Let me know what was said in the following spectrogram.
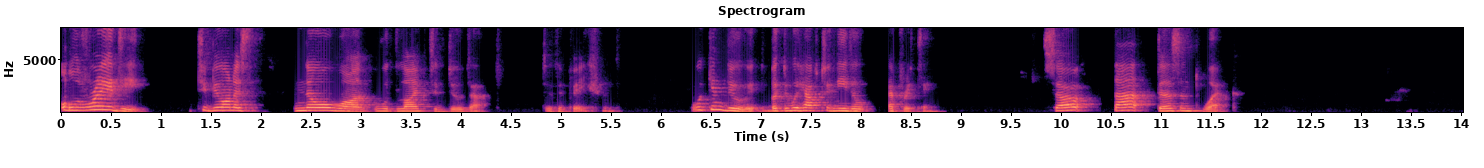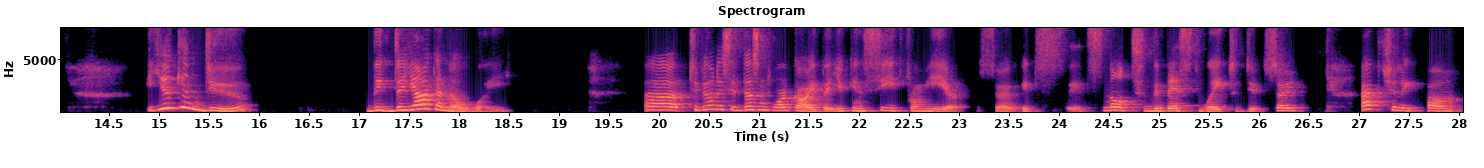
already, to be honest, no one would like to do that to the patient. We can do it, but we have to needle everything. So that doesn't work. You can do the diagonal way uh, to be honest, it doesn't work either. You can see it from here. So it's, it's not the best way to do. So actually, um,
